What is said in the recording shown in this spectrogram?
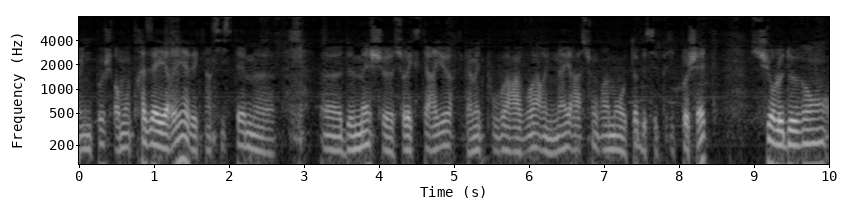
une poche vraiment très aérée avec un système de mèche sur l'extérieur qui permet de pouvoir avoir une aération vraiment au top de cette petite pochette. Sur le devant,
